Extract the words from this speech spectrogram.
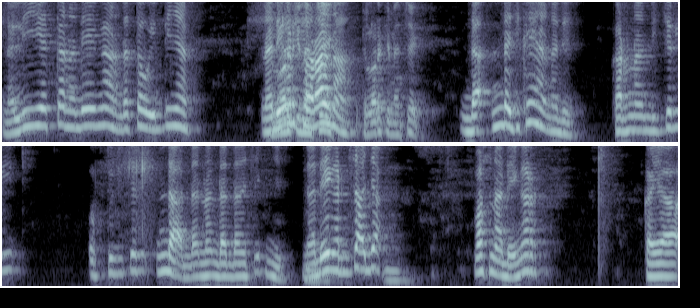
nah lihat kan nah dengar udah tahu intinya nah dengar suarana keluar kena cek ndak ndak jika ya nade karena diceri waktu diceri ndak ndak ndak ndak cek ji. Nah dengar saja pas nah dengar kayak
